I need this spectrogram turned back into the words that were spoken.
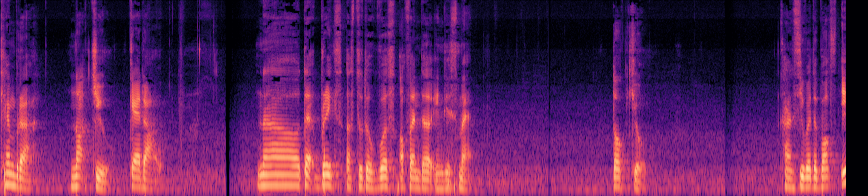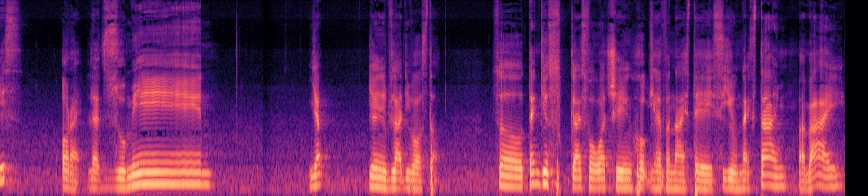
Canberra? Not you. Get out. Now that brings us to the worst offender in this map. Tokyo. Can't see where the box is? Alright, let's zoom in. Yep, you're in Vladivostok. So thank you guys for watching. Hope you have a nice day. See you next time. Bye bye.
